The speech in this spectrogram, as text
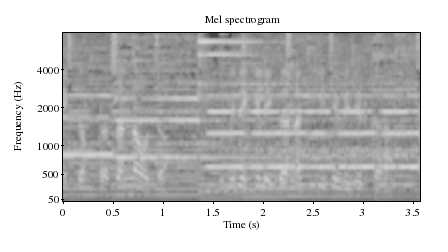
एकदम प्रसन्न होतं. तुम्ही देखील एकदा नक्की इथे व्हिजिट करा.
